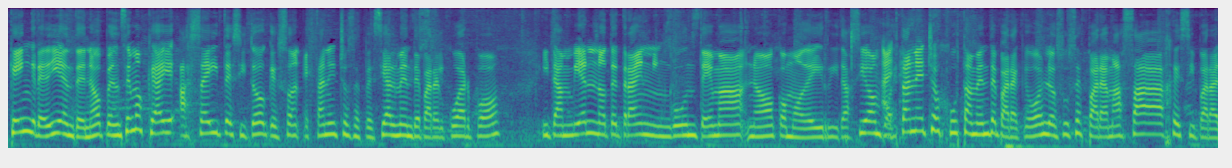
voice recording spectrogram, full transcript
qué ingrediente, ¿no? Pensemos que hay aceites y todo que son están hechos especialmente para el cuerpo. Y también no te traen ningún tema, ¿no? Como de irritación, porque Ay. están hechos justamente para que vos los uses para masajes y para,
